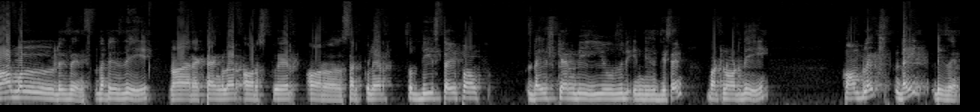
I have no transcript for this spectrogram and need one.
normal designs that is the uh, rectangular or square or uh, circular. So these type of dies can be used in this design but not the complex die design.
